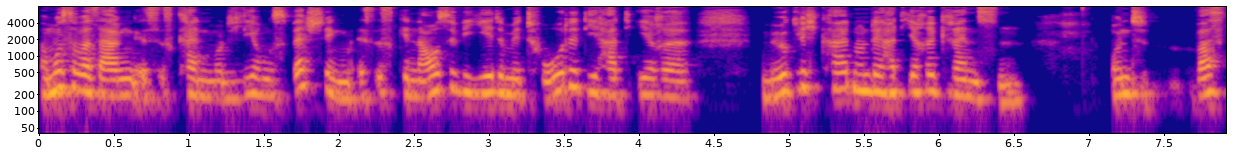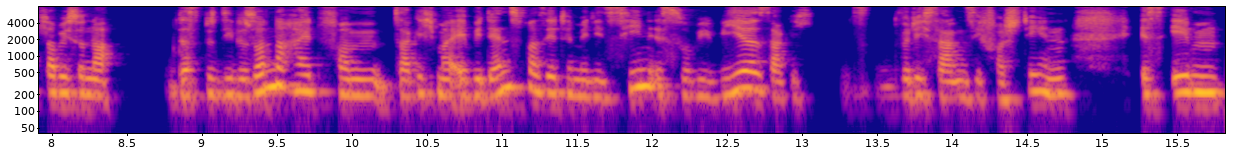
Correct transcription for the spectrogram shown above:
Man muss aber sagen, es ist kein Modellierungsbashing. Es ist genauso wie jede Methode, die hat ihre Möglichkeiten und die hat ihre Grenzen. Und was, glaube ich, so eine das, die Besonderheit vom, sage ich mal, evidenzbasierte Medizin ist, so wie wir, sage ich, würde ich sagen, sie verstehen, ist eben,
